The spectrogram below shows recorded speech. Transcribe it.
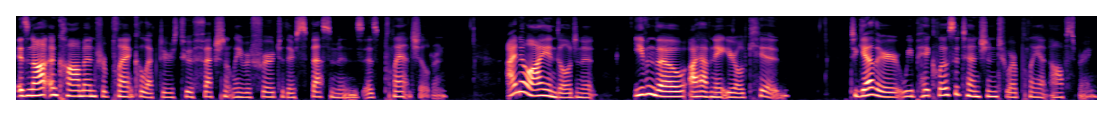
It's not uncommon for plant collectors to affectionately refer to their specimens as plant children. I know I indulge in it, even though I have an eight year old kid. Together, we pay close attention to our plant offspring.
